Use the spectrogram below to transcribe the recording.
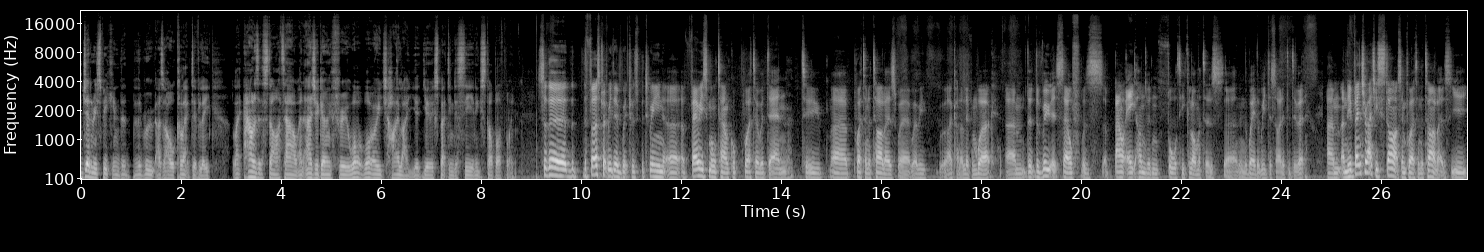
generally speaking, the the route as a whole collectively, like how does it start out, and as you're going through, what what are each highlight you're, you're expecting to see in each stop off point? So the, the, the first trip we did, which was between a, a very small town called Puerto Eden to uh, Puerto Natales, where, where we I kind of live and work. Um, the the route itself was about eight hundred and forty kilometers uh, in the way that we decided to do it. Um, and the adventure actually starts in Puerto Natales. You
